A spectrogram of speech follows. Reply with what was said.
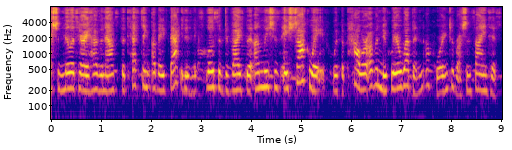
Russian military has announced the testing of a vacuum explosive device that unleashes a shockwave with the power of a nuclear weapon, according to Russian scientists.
